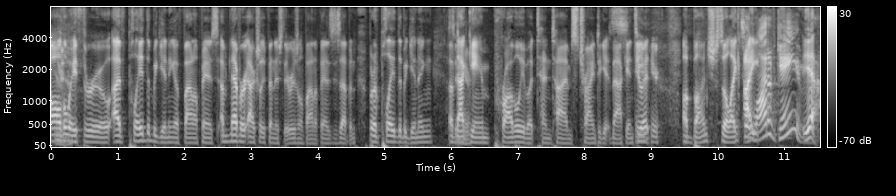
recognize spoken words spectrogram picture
all the way through i've played the beginning of final fantasy i've never actually finished the original final fantasy 7 but i've played the beginning of that here. game probably about 10 times trying to get back into it here. a bunch so like It's a I, lot of games. yeah.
